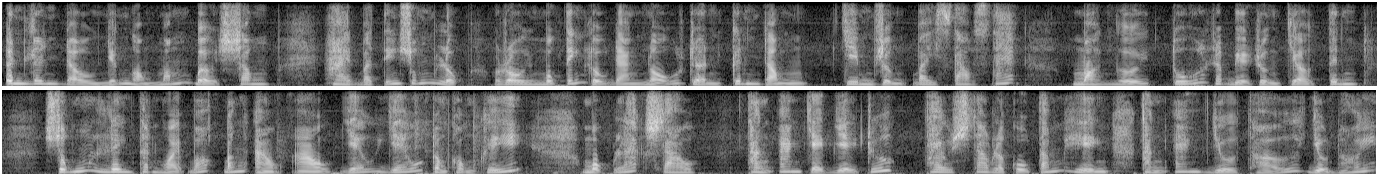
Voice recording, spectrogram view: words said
in lên đầu những ngọn mắm bờ sông. Hai ba tiếng súng lục, rồi một tiếng lựu đạn nổ rền kinh động, chim rừng bay sao sát. Mọi người túa ra bìa rừng chờ tin. Súng liên thanh ngoài bót bắn ào ào, déo déo trong không khí. Một lát sau, thằng An chạy về trước, theo sau là cụ Tắm Hiền, thằng An vừa thở vừa nói.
